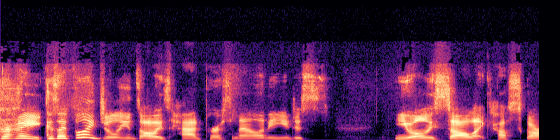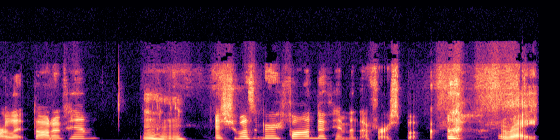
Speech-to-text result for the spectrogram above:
right because i feel like julian's always had personality you just you only saw like how scarlett thought of him mm-hmm. and she wasn't very fond of him in the first book right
